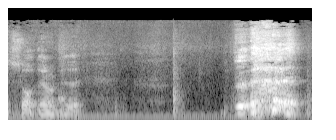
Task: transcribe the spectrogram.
Sort that out, is it?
